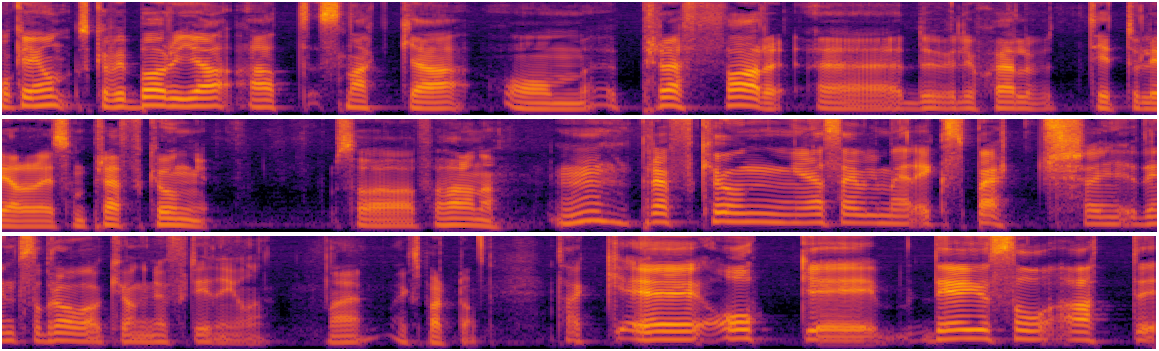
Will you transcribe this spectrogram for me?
Okej Jon, ska vi börja att snacka om preffar? Eh, du vill ju själv titulera dig som preffkung, så få höra nu. Mm, preffkung, jag säger väl mer expert. Det är inte så bra att vara kung nu för tiden Johan. Nej, expert då. Tack. Eh, och eh, det är ju så att eh,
